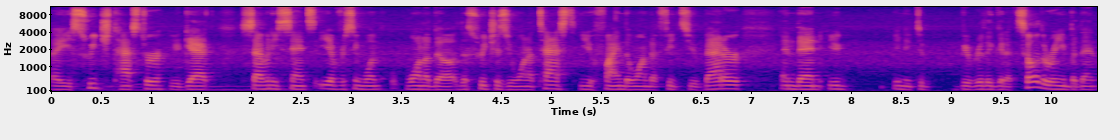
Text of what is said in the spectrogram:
a switch tester. You get 70 cents every single one, one of the, the switches you want to test. You find the one that fits you better, and then you you need to be really good at soldering. But then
